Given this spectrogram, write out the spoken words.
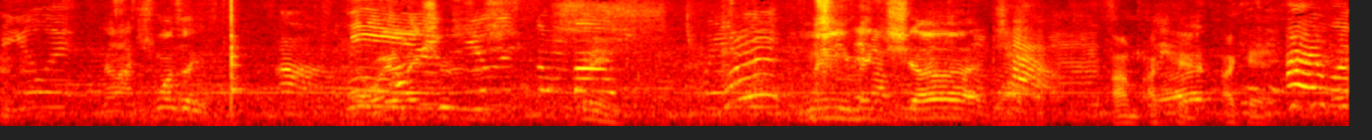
feel it. Nah, just one second. Uh, We're gonna make sure that this lean, make it shine. I'm, I can't. I can't. I want.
